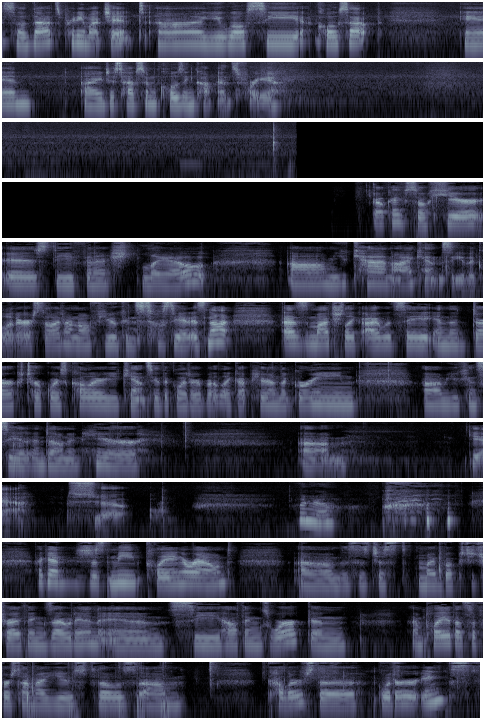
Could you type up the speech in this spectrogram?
So that's pretty much it. Uh, you will see a close-up and I just have some closing comments for you. Okay, so here is the finished layout. Um, you can, I can't see the glitter, so I don't know if you can still see it. It's not as much like I would say in the dark turquoise color, you can't see the glitter, but like up here in the green, um, you can see it and down in here. Um, yeah, so, I don't know. Again, it's just me playing around. Um, this is just my book to try things out in and see how things work and and play. That's the first time I used those um, colors, the glitter inks.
